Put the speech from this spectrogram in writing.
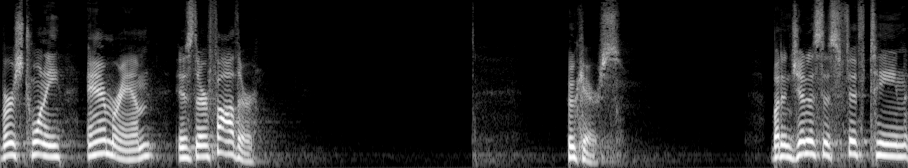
Verse 20, Amram is their father. Who cares? But in Genesis 15,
